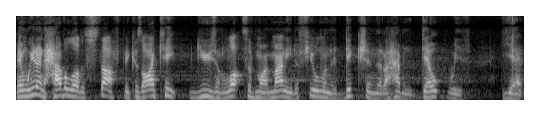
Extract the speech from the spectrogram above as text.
Man, we don't have a lot of stuff because I keep using lots of my money to fuel an addiction that I haven't dealt with yet.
